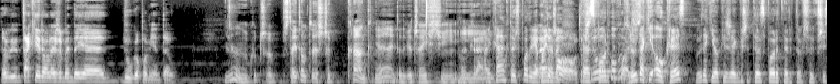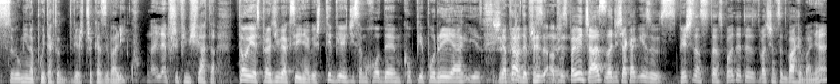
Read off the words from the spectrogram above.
robił takie role, że będę je długo pamiętał. Nie no kurczę, Statham to jeszcze Crank, nie? I te dwie części. No, i... Ale Crank to już potem. Ja Ale pamiętam, to, że to transport... był taki okres, był taki okres, że jak wyszedł Transporter, to wszyscy sobie u mnie na płytach to, wiesz, przekazywali. Najlepszy film świata. To jest prawdziwy akcyjniak, wiesz, ty jeździ samochodem, kopie po ryjach i jest... I naprawdę, przez, przez pewien czas za dzieciaka, Jezu, pierwszy Transporter to jest 2002 chyba, nie?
